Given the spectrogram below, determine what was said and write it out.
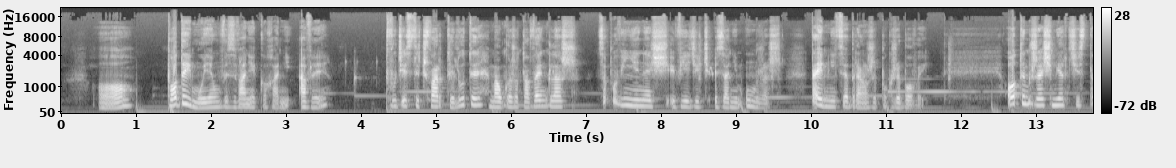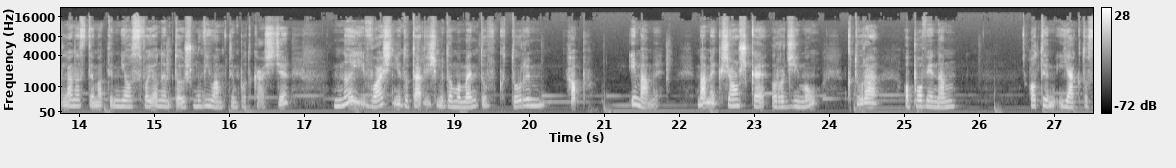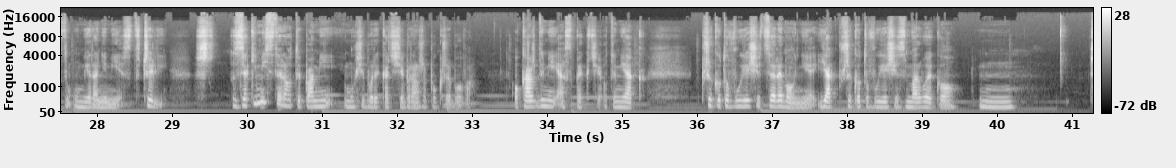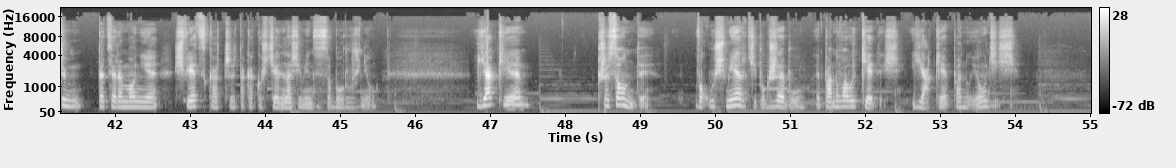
O, podejmuję wyzwanie, kochani. A wy? 24 luty, Małgorzata Węglarz. Co powinieneś wiedzieć, zanim umrzesz? Tajemnice branży pogrzebowej. O tym, że śmierć jest dla nas tematem nieoswojonym, to już mówiłam w tym podcaście. No i właśnie dotarliśmy do momentu, w którym hop i mamy. Mamy książkę rodzimą, która opowie nam o tym, jak to z tym umieraniem jest, czyli z jakimi stereotypami musi borykać się branża pogrzebowa. O każdym jej aspekcie, o tym, jak przygotowuje się ceremonię, jak przygotowuje się zmarłego, mm, czym te ceremonie świecka czy taka kościelna się między sobą różnią. Jakie przesądy wokół śmierci, pogrzebu panowały kiedyś, jakie panują dziś.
